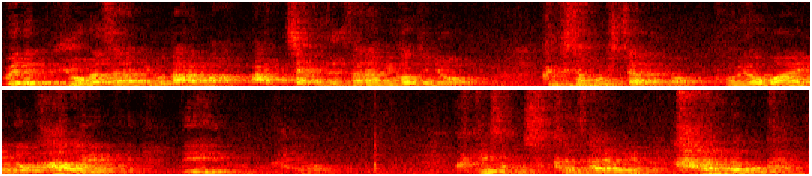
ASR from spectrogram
왜냐면 위험한 사람이고 나랑 마, 맞지 않는 사람이거든요. 근데 참 멋있지 않아요? 포요마에 너가 그랬더니 네 그게 성숙한 사람이에요. 가란다고 가는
